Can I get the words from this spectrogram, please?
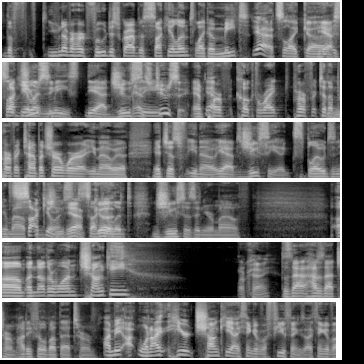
the you've never heard food described as succulent like a meat. Yeah, it's like uh, Yeah, it's succulent juicy. meat. Yeah, juicy. juicy. and Yeah. perfect, cooked right, perfect to the perfect temperature where you know uh, it just you know yeah it's juicy. It explodes in your mouth. succulent. juices, Yeah, it's good. succulent juices in your mouth. Um, another one, chunky. Okay. Does that? How does that term? How do you feel about that term? I mean, I, when I hear chunky, I think of a few things. I think of a,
